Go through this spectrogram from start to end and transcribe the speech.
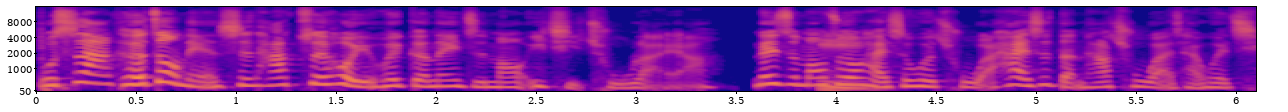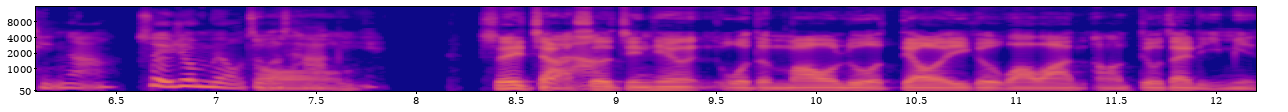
不是啊，可是重点是它最后也会跟那只猫一起出来啊。那只猫最后还是会出来，它也是等它出来才会亲啊，所以就没有这个差别。所以假设今天我的猫如果叼了一个娃娃，然后丢在里面，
